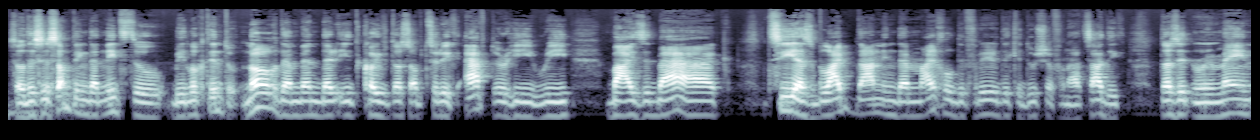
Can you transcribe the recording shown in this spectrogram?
So this is something that needs to be looked into. Nor then when der it kauft das up zurück after he re buys it back sie es bleibt dann in der Meichel de Frier de Kedusha von der Tzadik, does it remain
